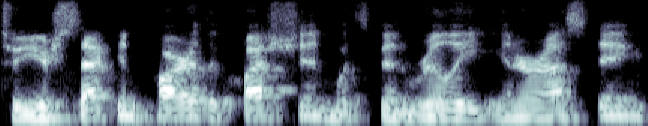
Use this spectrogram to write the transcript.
To your second part of the question, what's been really interesting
